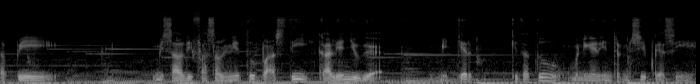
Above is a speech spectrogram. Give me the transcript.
tapi misal di fase ini tuh pasti kalian juga mikir kita tuh mendingan internship gak sih?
